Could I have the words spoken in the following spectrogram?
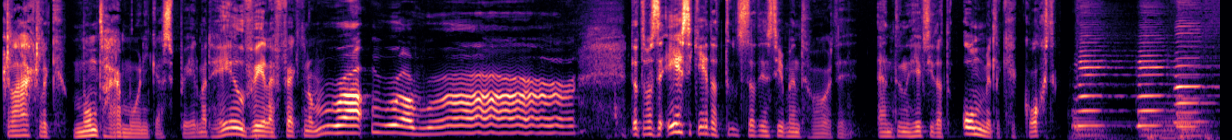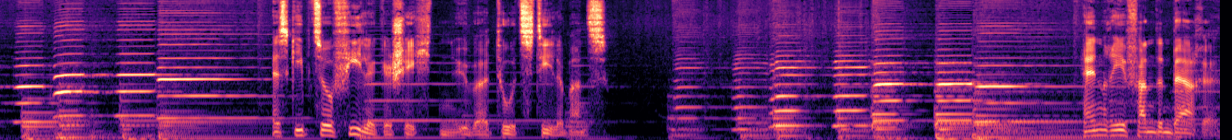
Klagelijk mondharmonica spelen met heel veel effecten. Dat was de eerste keer dat Toets dat instrument hoorde. En toen heeft hij dat onmiddellijk gekocht. Es gibt so viele Geschichten über Tuts Thielemans. Henry van den Berge,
